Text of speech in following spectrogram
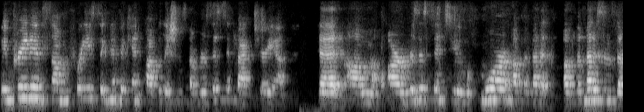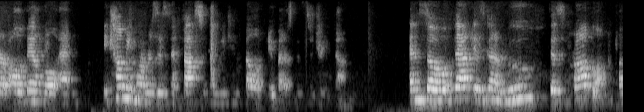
we've created some pretty significant populations of resistant bacteria that um, are resistant to more of the, of the medicines that are all available and becoming more resistant faster than we can develop new medicines to treat them. And so that is going to move this problem of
